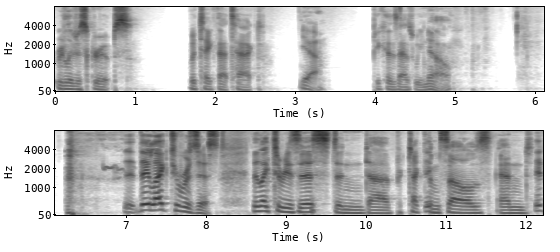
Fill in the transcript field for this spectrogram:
religious groups would take that tact Yeah. because as we know, They- like to resist. they like to resist and uh protect themselves and It,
